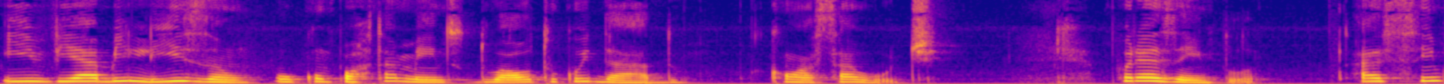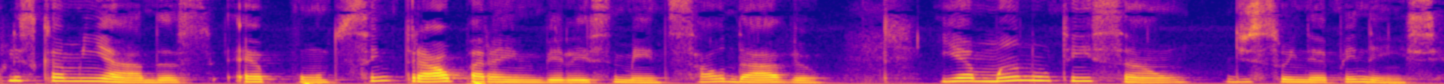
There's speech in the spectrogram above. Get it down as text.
e viabilizam o comportamento do autocuidado com a saúde. Por exemplo, as simples caminhadas é ponto central para envelhecimento saudável e a manutenção de sua independência.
